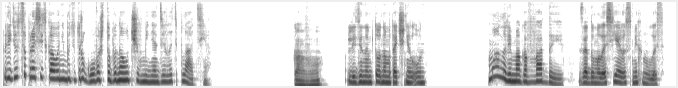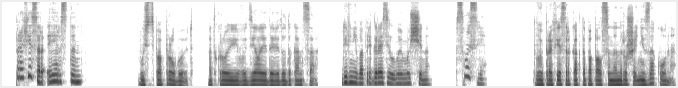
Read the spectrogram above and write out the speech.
«Придется просить кого-нибудь другого, чтобы научил меня делать платье». «Кого?» — ледяным тоном уточнил он. «Мало ли магов воды», — задумалась я и усмехнулась. «Профессор Эрстон». «Пусть попробуют. Открою его дело и доведу до конца», — ревниво пригрозил мой мужчина. «В смысле?» «Твой профессор как-то попался на нарушение закона»,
